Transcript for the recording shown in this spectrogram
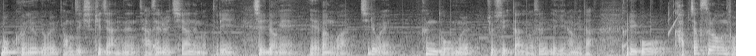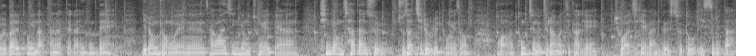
목 근육을 경직시키지 않는 자세를 취하는 것들이 질병의 예방과 치료에 큰 도움을 줄 수 있다는 것을 얘기를 합니다. 그리고 갑작스러운 돌발통이 나타날 때가 있는데 이런 경우에는 상완신경총에 대한 신경 차단술 주사 치료를 통해서 어, 통증을 드라마틱하게 좋아지게 만들 수도 있습니다.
